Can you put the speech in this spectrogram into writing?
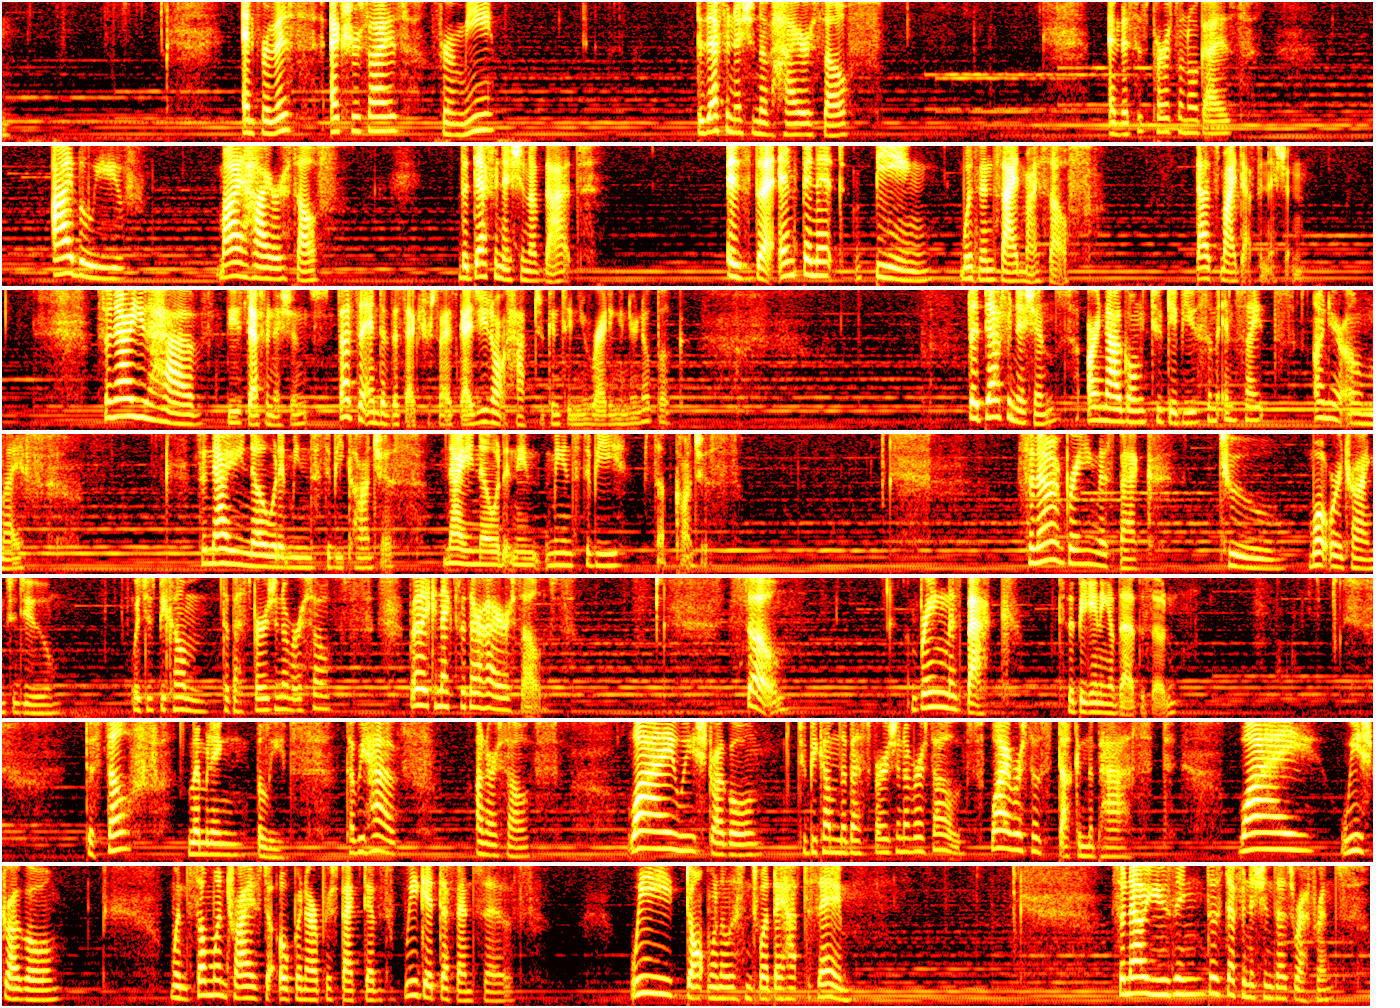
And for this exercise, for me, the definition of higher self, and this is personal, guys, I believe my higher self, the definition of that, is the infinite being within inside myself. That's my definition. So now you have these definitions. That's the end of this exercise, guys. You don't have to continue writing in your notebook. The definitions are now going to give you some insights on your own life. So now you know what it means to be conscious. Now you know what it means to be subconscious. So now I'm bringing this back to what we're trying to do, which is become the best version of ourselves, really connect with our higher selves. So, I'm bringing this back to the beginning of the episode. The self limiting beliefs that we have on ourselves, why we struggle to become the best version of ourselves, why we're so stuck in the past, why we struggle when someone tries to open our perspectives, we get defensive. We don't want to listen to what they have to say. So, now using those definitions as reference,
